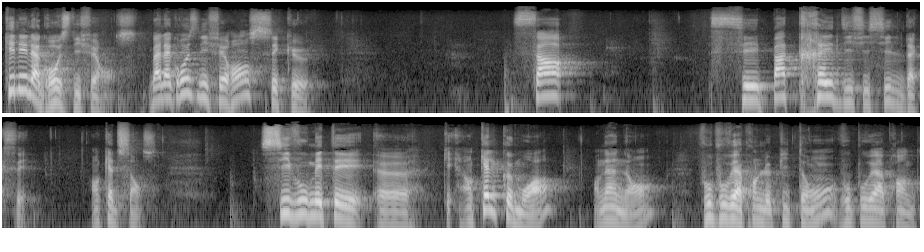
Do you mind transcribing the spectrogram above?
quelle est la grosse différence? Ben, La grosse différence, c'est que ça, c'est pas très difficile d'accès. En quel sens? Si vous mettez euh, en quelques mois, en un an, vous pouvez apprendre le Python, vous pouvez apprendre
